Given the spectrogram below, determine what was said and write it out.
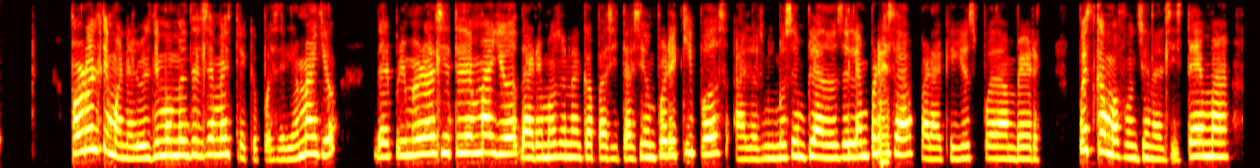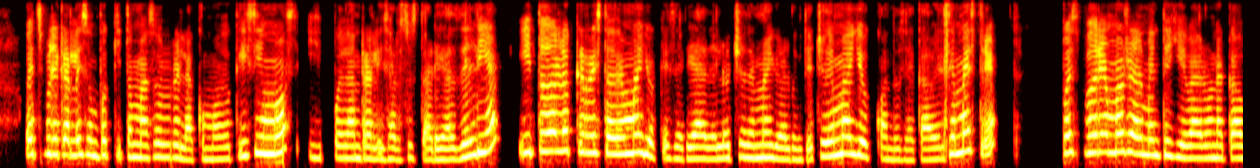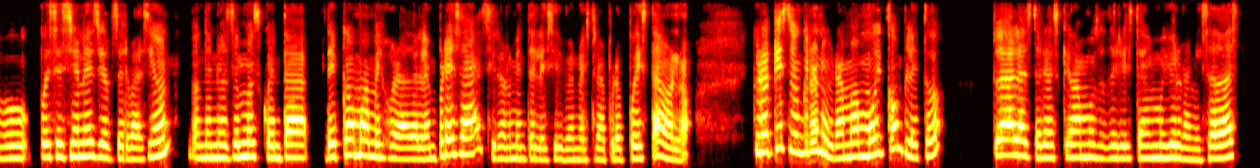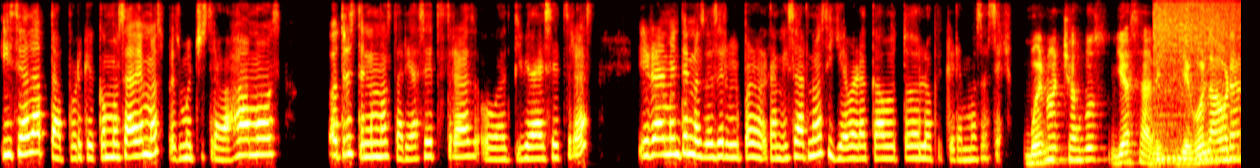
Por último, en el último mes del semestre, que pues sería mayo, del 1 al 7 de mayo daremos una capacitación por equipos a los mismos empleados de la empresa para que ellos puedan ver pues cómo funciona el sistema explicarles un poquito más sobre el acomodo que hicimos y puedan realizar sus tareas del día. Y todo lo que resta de mayo, que sería del 8 de mayo al 28 de mayo, cuando se acabe el semestre, pues podremos realmente llevar a cabo pues sesiones de observación donde nos demos cuenta de cómo ha mejorado la empresa, si realmente le sirve nuestra propuesta o no. Creo que es un cronograma muy completo. Todas las tareas que vamos a hacer están muy organizadas y se adapta porque como sabemos, pues muchos trabajamos otros tenemos tareas extras o actividades extras y realmente nos va a servir para organizarnos y llevar a cabo todo lo que queremos hacer. Bueno, chavos, ya saben, llegó la hora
